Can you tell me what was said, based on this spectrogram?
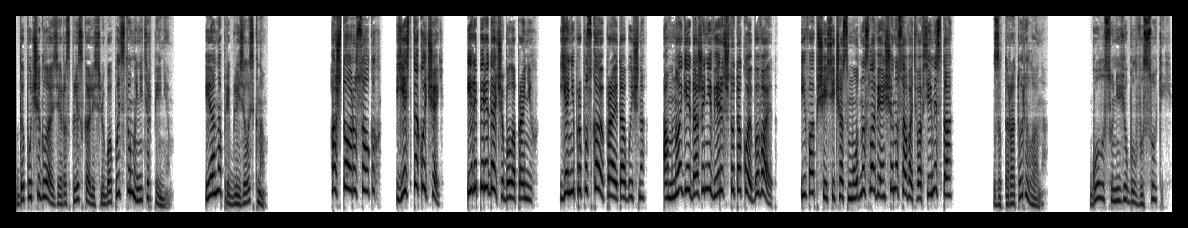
до пучеглазия расплескались любопытством и нетерпением. И она приблизилась к нам. «А что о русалках? Есть такой чай? Или передача была про них? Я не пропускаю про это обычно, а многие даже не верят, что такое бывает. И вообще сейчас модно славянщину совать во все места!» Затараторила она. Голос у нее был высокий,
